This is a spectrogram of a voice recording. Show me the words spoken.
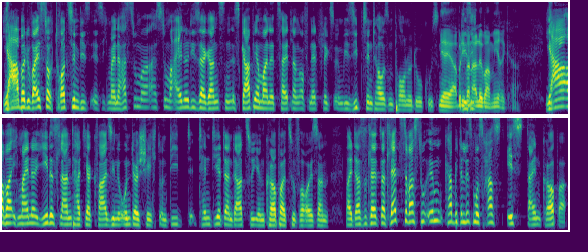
ja, aber du weißt doch trotzdem, wie es ist. Ich meine, hast du mal, hast du mal eine dieser ganzen? Es gab ja mal eine Zeit lang auf Netflix irgendwie 17.000 Pornodokus. Ja, ja, aber die, waren sich- alle über Amerika. Ja, aber ich meine, jedes Land hat ja quasi eine Unterschicht und die tendiert dann dazu, ihren Körper zu veräußern. Weil das ist das Letzte, was du im Kapitalismus hast, ist dein Körper.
